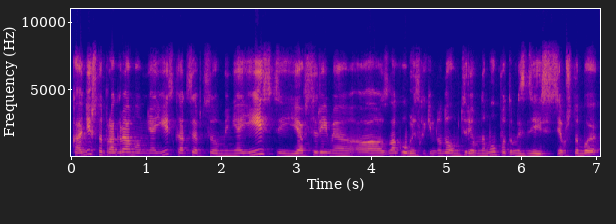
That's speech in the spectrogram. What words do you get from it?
конечно, программа у меня есть, концепция у меня есть, и я все время а, знакомлюсь с каким-то новым тюремным опытом здесь, с тем, чтобы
